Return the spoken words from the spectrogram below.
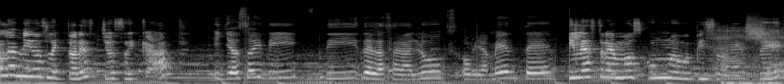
Hola amigos lectores, yo soy Kat. Y yo soy Di, Di de la saga Lux, obviamente. Y les traemos un nuevo episodio de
